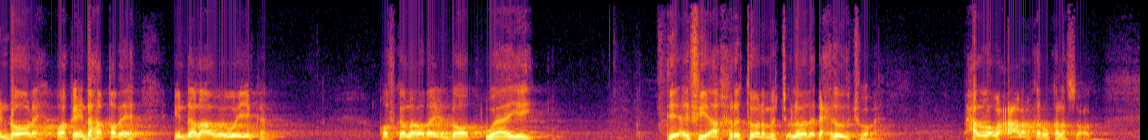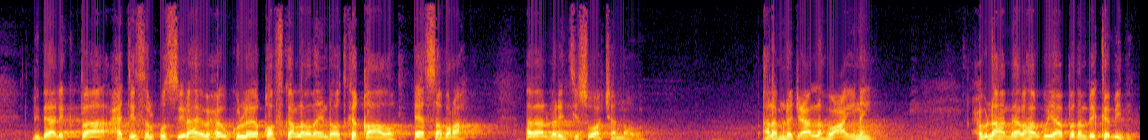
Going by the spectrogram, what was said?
indhooleh waa ka indhaha qabee indhalaawe weeye kan. Qofka labada indhood waayey dee fii aakhiratoona ma labada dhexdoodu jooga. Maxalla wax caalamkan uu kala socdo lidaalik baa xadiisulqudsi ilaahay waxa uu ku leeyay qofkan labada indhood ka qaado ee sabra. Abaalmarintiisu waa janno alam najcal lahu caynayn? Xubnaha meelaha ugu yaab badan bay ka mid yihiin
